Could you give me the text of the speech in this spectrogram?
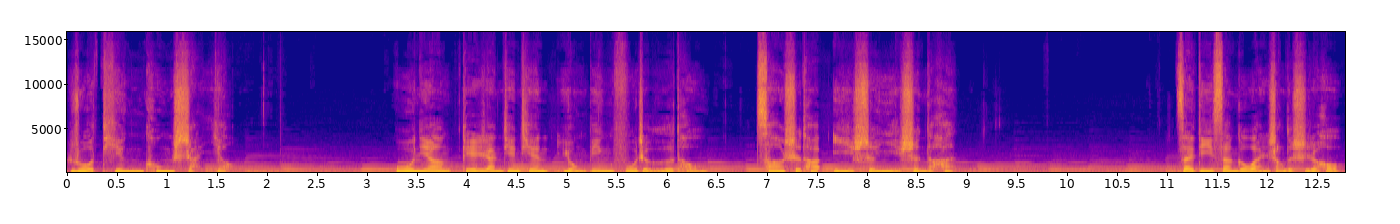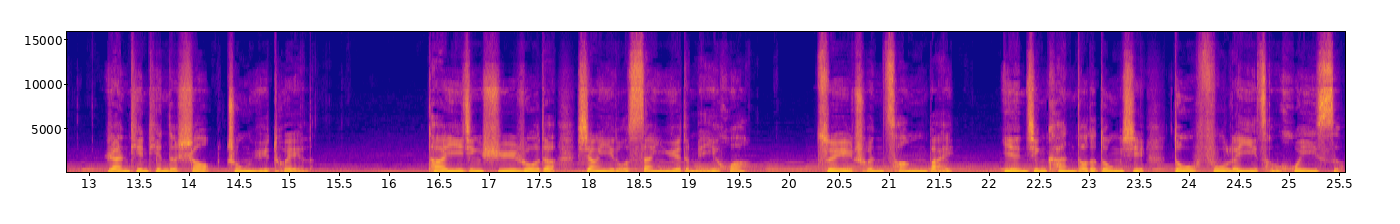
若天空闪耀。舞娘给燃天天用冰敷着额头，擦拭他一身一身的汗。在第三个晚上的时候，燃天天的烧终于退了。他已经虚弱的像一朵三月的梅花，嘴唇苍白，眼睛看到的东西都附了一层灰色。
